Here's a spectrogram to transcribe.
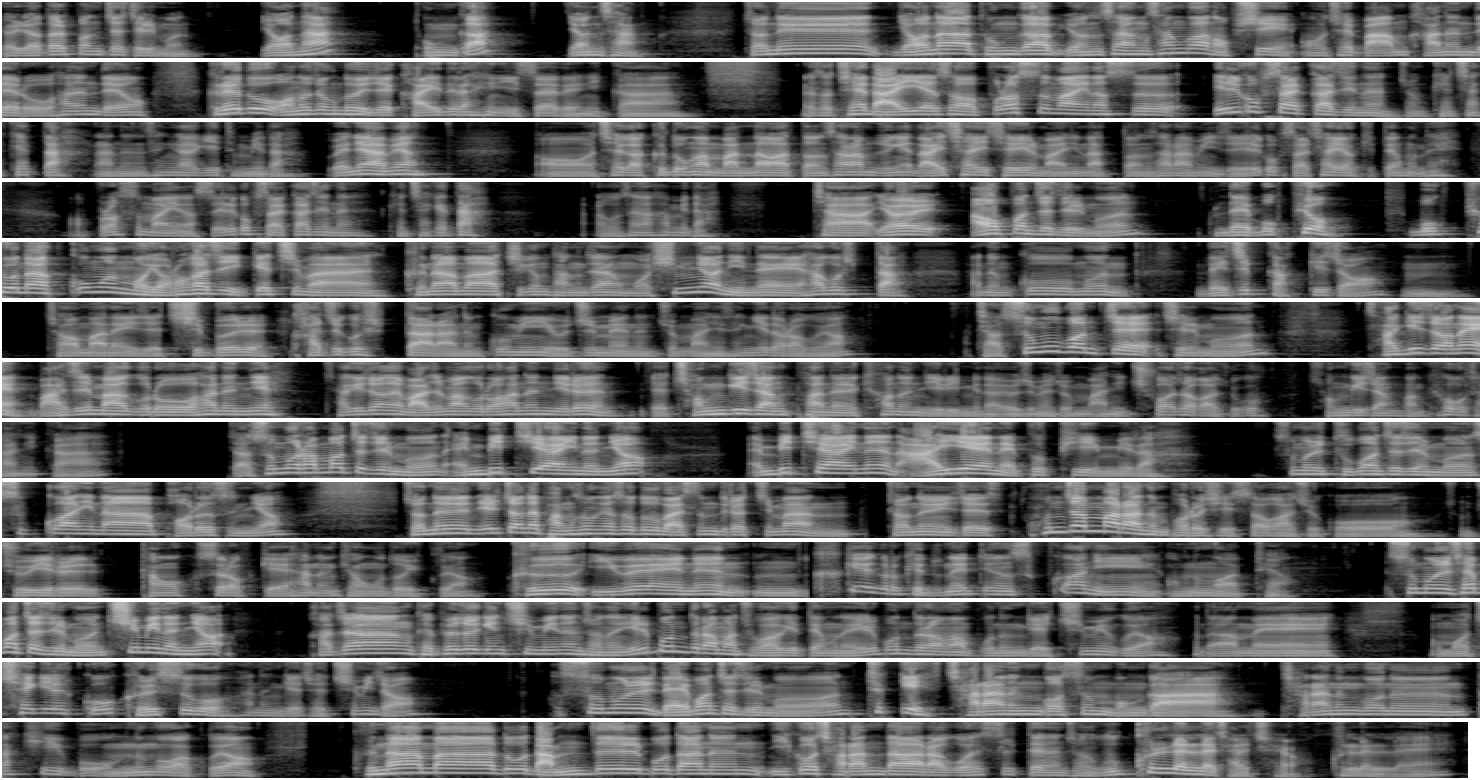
18번째 질문. 연하, 동갑, 연상. 저는 연하, 동갑, 연상 상관없이 어, 제 마음 가는 대로 하는데요. 그래도 어느 정도 이제 가이드라인이 있어야 되니까. 그래서 제 나이에서 플러스 마이너스 7살까지는 좀 괜찮겠다라는 생각이 듭니다. 왜냐하면 어, 제가 그동안 만나왔던 사람 중에 나이 차이 제일 많이 났던 사람이 이제 7살 차이였기 때문에 어, 플러스 마이너스 7살까지는 괜찮겠다라고 생각합니다. 자, 19번째 질문. 내 목표. 목표나 꿈은 뭐 여러 가지 있겠지만 그나마 지금 당장 뭐 10년 이내에 하고 싶다 하는 꿈은 내 집 갖기죠. 음. 저만의 이제 집을 가지고 싶다라는 꿈이 요즘에는 좀 많이 생기더라고요. 자, 20번째 질문. 자기 전에 마지막으로 하는 일. 자기 전에 마지막으로 하는 일은 이제 전기장판을 켜는 일입니다. 요즘에 좀 많이 추워져가지고 전기장판 켜고 자니까. 자, 21번째 질문. MBTI는요? MBTI는 INFP입니다. 22번째 질문, 습관이나 버릇은요? 저는 일전에 방송에서도 말씀드렸지만, 저는 이제 혼잣말하는 버릇이 있어가지고, 좀 주의를 당혹스럽게 하는 경우도 있고요. 그 이외에는, 음, 크게 그렇게 눈에 띄는 습관이 없는 것 같아요. 23번째 질문, 취미는요? 가장 대표적인 취미는 저는 일본 드라마 좋아하기 때문에 일본 드라마 보는 게 취미고요. 그 다음에 뭐 책 읽고 글 쓰고 하는 게 제 취미죠. 24번째 질문. 특기 잘하는 것은 뭔가? 잘하는 거는 딱히 뭐 없는 것 같고요. 그나마도 남들보다는 이거 잘한다라고 했을 때는 저는 우쿨렐레 잘 쳐요. 우쿨렐레.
